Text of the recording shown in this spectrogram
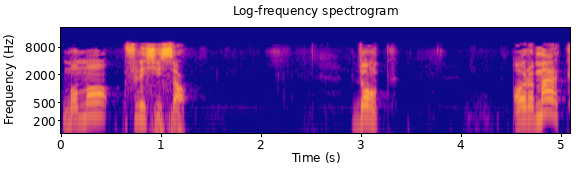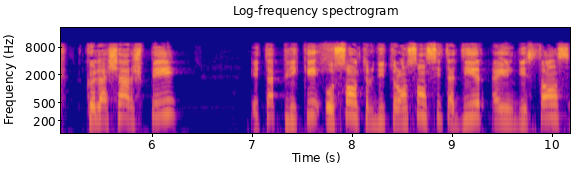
moment fléchissant. Donc, on remarque que la charge P est appliquée au centre du tronçon, c'est-à-dire à une distance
